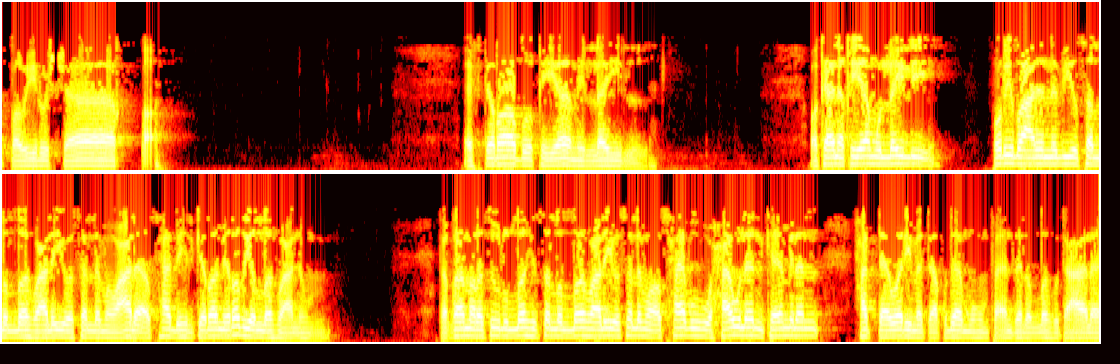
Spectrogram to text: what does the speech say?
الطويل الشاق. افتراض قيام الليل. وكان قيام الليل فرض على النبي صلى الله عليه وسلم وعلى أصحابه الكرام رضي الله عنهم. فقام رسول الله صلى الله عليه وسلم وأصحابه حولا كاملا حتى ورمت أقدامهم فأنزل الله تعالى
